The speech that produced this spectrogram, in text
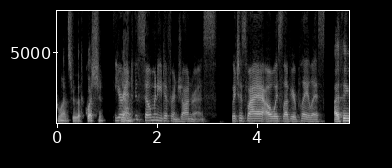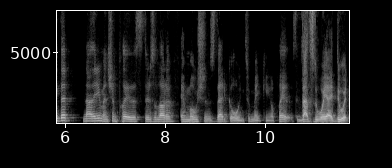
to answer that question you're yeah. into so many different genres which is why i always love your playlist i think that now that you mentioned playlists, there's a lot of emotions that go into making a playlist. That's the way I do it.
